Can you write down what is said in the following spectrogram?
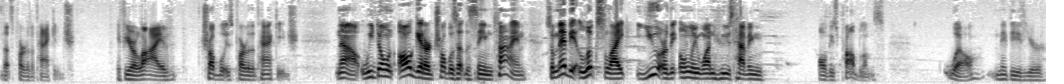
that's part of the package. If you're alive, trouble is part of the package. Now, we don't all get our troubles at the same time, so maybe it looks like you are the only one who's having all these problems. Well, maybe your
